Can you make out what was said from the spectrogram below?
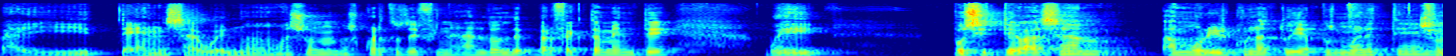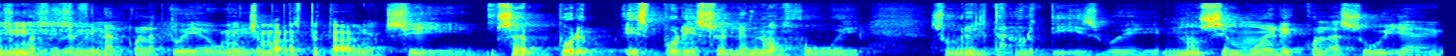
ahí tensa, güey. No, son unos cuartos de final donde perfectamente, güey, pues si te vas a, morir con la tuya, pues muérete en los cuartos de final con la tuya, güey. Mucho más respetable. Sí, o sea, es por eso el enojo, güey, sobre el Tan Ortiz, güey. No se muere con la suya.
